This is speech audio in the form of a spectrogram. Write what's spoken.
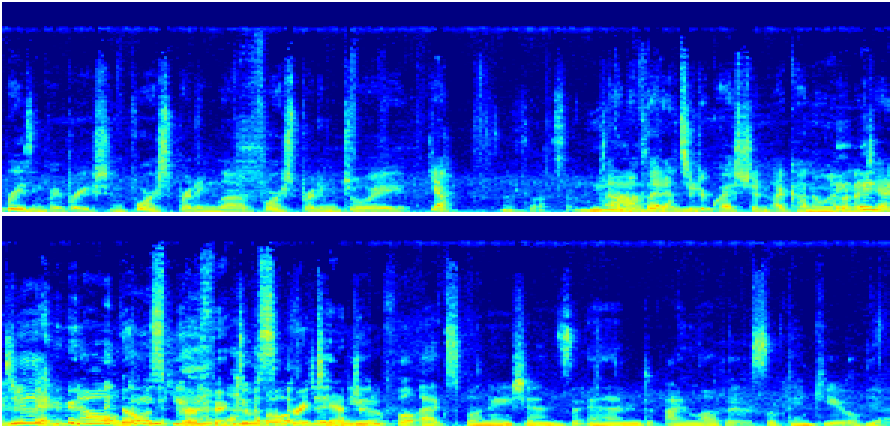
raising vibration, for spreading love, for spreading joy. Yeah. That's awesome. I don't know Yeah. if that answered your question. I kind of went on a It tangent did. there. No, No, it's thank you. perfect. It You was a both great did tangent. Beautiful explanations, and I love it. So thank you. Yeah.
